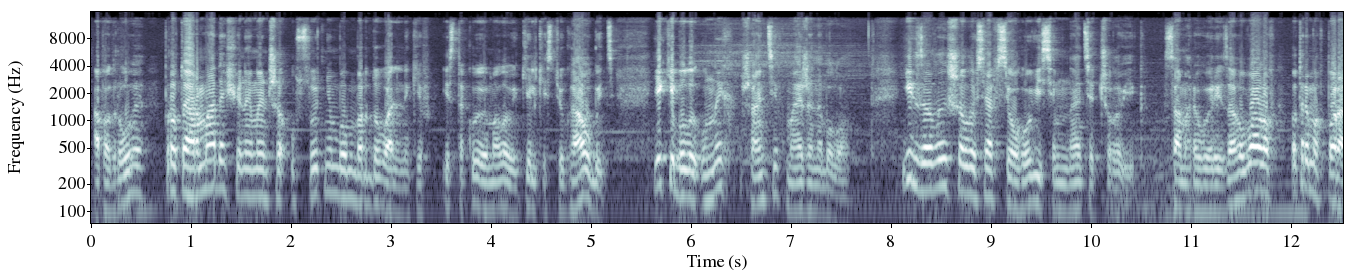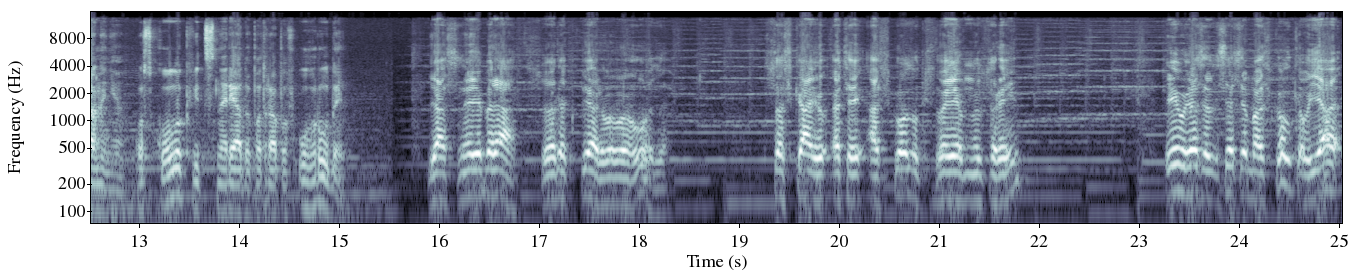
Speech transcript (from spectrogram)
А по-друге, проти армади щонайменше у сотню бомбардувальників із такою малою кількістю гаубиць, які були у них, шансів майже не було. Їх залишилося всього 18 чоловік. Сам Григорій Заговалов отримав поранення. Осколок від снаряду потрапив у груди. Я с ноября 41 года таскаю этот осколок в своем внутри. И вот это- с этим осколком я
